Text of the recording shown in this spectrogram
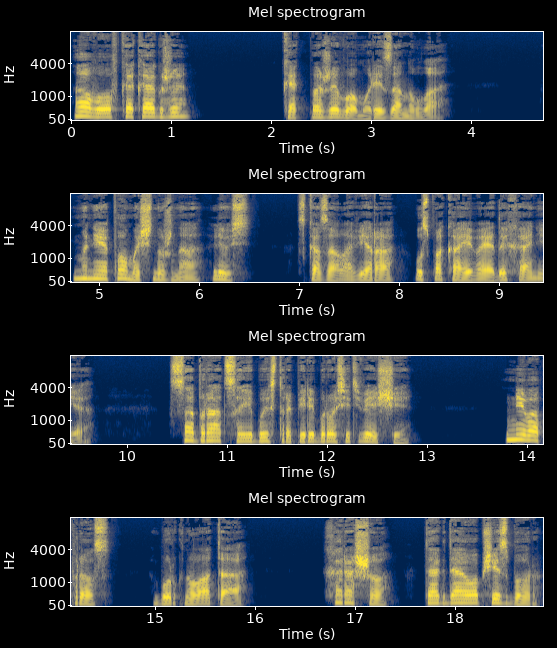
«А Вовка как же?» Как по-живому резанула. «Мне помощь нужна, Люсь», — сказала Вера, успокаивая дыхание. «Собраться и быстро перебросить вещи». «Не вопрос», — буркнула та. «Хорошо, тогда общий сбор.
